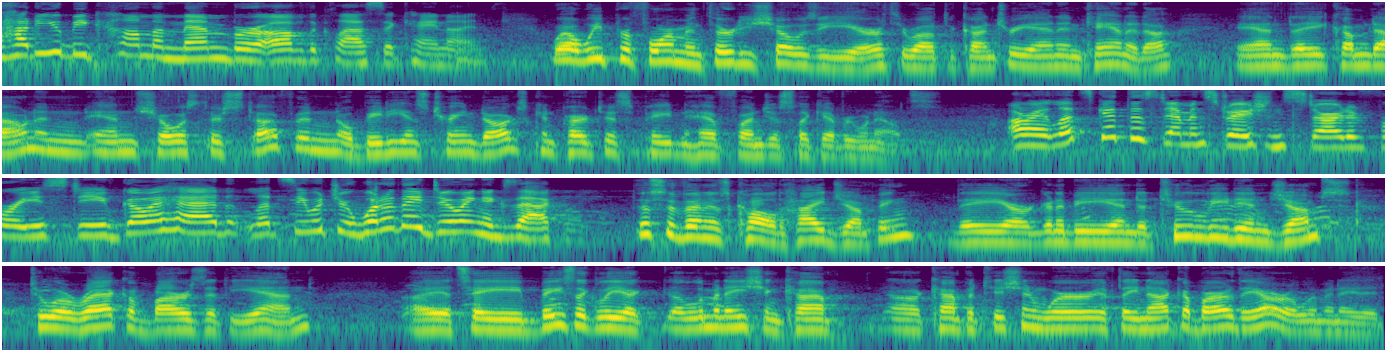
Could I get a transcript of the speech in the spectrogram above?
how do you become a member of the Classic Canines? Well, we perform in 30 shows a year throughout the country and in Canada, and they come down and, and show us their stuff, and obedience trained dogs can participate and have fun just like everyone else. All right, let's get this demonstration started for you, Steve. Go ahead. Let's see what you're. What are they doing exactly? This event is called high jumping. They are going to be into two lead-in jumps to a rack of bars at the end. Uh, it's a basically a elimination comp, uh, competition where if they knock a bar, they are eliminated.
